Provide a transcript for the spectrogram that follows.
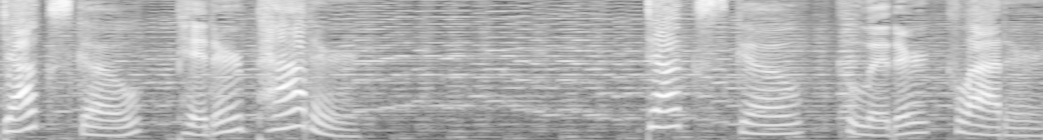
Ducks go pitter patter. Ducks go clitter clatter.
